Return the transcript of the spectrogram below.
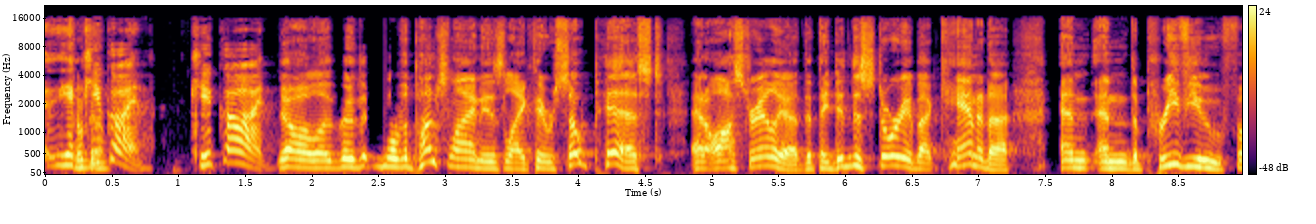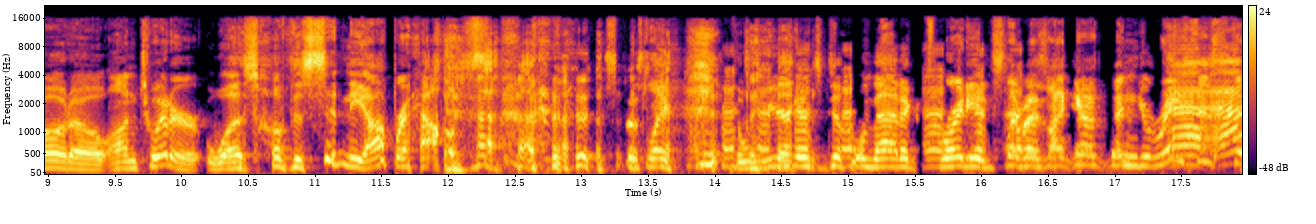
Yeah, Okay. keep going. Keep going. No, well, the, punchline is like they were so pissed at Australia that they did this story about Canada, and and the preview photo on Twitter was of the Sydney Opera House. it's just like the weirdest diplomatic Freudian slip. It's like, "Uh, and you're racist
